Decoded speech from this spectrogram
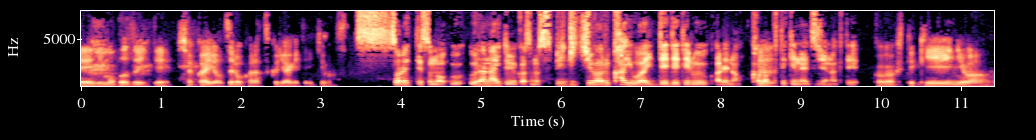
性に基づいて、社会をゼロから作り上げていきます。それってその、う占いというか、そのスピリチュアル界隈で出てる、あれな、科学的なやつじゃなくて、科学的には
